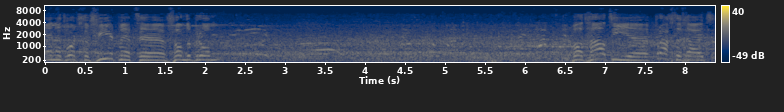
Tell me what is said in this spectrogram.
En het wordt gevierd met uh, Van der Brom. Wat haalt hij uh, prachtig uit.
